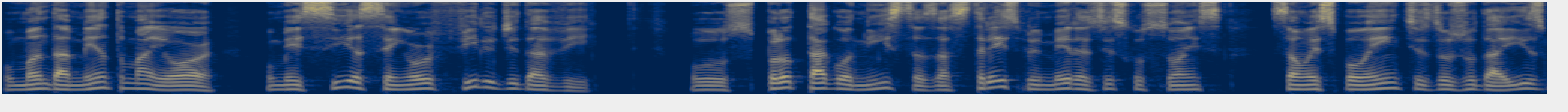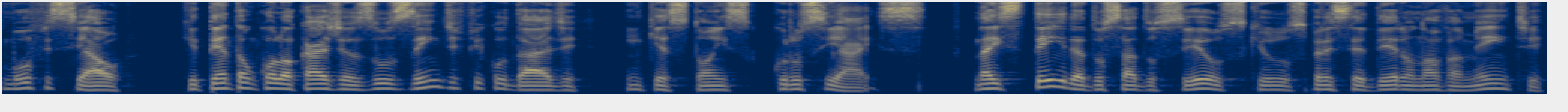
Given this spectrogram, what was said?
o mandamento maior, o Messias Senhor, filho de Davi. Os protagonistas das três primeiras discussões são expoentes do judaísmo oficial, que tentam colocar Jesus em dificuldade em questões cruciais. Na esteira dos saduceus que os precederam novamente,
